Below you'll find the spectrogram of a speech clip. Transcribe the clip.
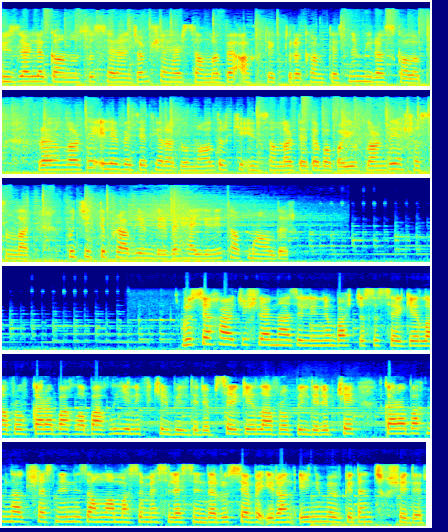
Yüzlərlə qanunsuz sərəncam şəhər salma və arxitektura komitəsinə miras qalıb. Rayonlarda elə vəziyyət yaradılmalıdır ki, insanlar dədə-baba yurdlarında yaşasınlar. Bu ciddi problemdir və həllini tapmalıdır. Rusiya Xarici İşlər Nazirliyinin başçısı Sergey Lavrov Qarabağla bağlı yeni fikir bildirib. Sergey Lavrov bildirib ki, Qarabağ münaqişəsinin nizamlanması məsələsində Rusiya və İran eyni mövqedən çıxış edir.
